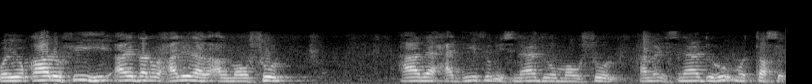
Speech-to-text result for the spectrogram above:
ويuqaalu fiihi ayضا waxaa la yihahda almawsul hada xadiiثu isnaaduhu mawsul ama isnaaduhu mutaصil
